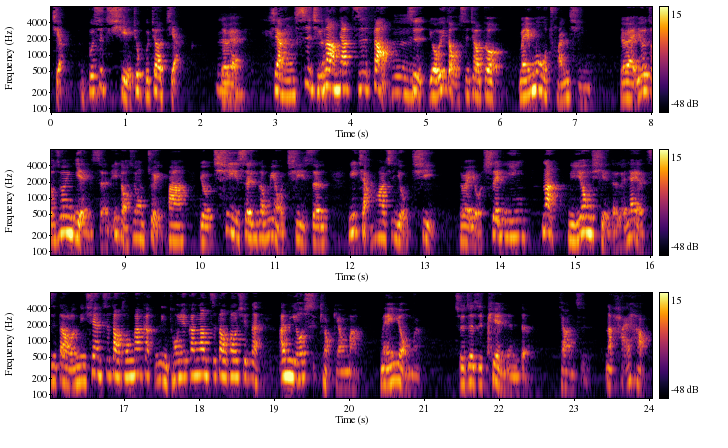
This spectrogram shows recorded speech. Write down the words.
讲，不是写就不叫讲，对不对？嗯、讲事情让人家知道，嗯、是有一种是叫做眉目传情，对不对？有一种是用眼神，一种是用嘴巴，有气声跟没有气声。你讲话是有气，对不对？有声音，那你用写的，人家也知道了。你现在知道，从刚刚你同学刚刚知道到现在啊，你有死翘翘吗？没有嘛，所以这是骗人的，这样子。那还好，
